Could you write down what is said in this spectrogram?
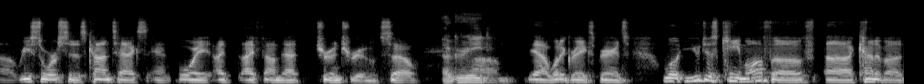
uh, resources, contacts. And boy, I, I found that true and true. So, agreed. Um, yeah, what a great experience. Well, you just came off of uh, kind of a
